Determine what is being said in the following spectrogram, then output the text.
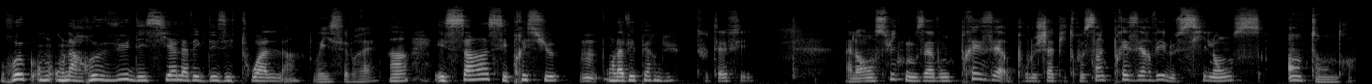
re- on, on a revu des ciels avec des étoiles. Oui, c'est vrai, hein. et ça, c'est précieux. Mm. On l'avait perdu. tout à fait. Alors ensuite, nous avons, pour le chapitre 5, préserver le silence, entendre.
